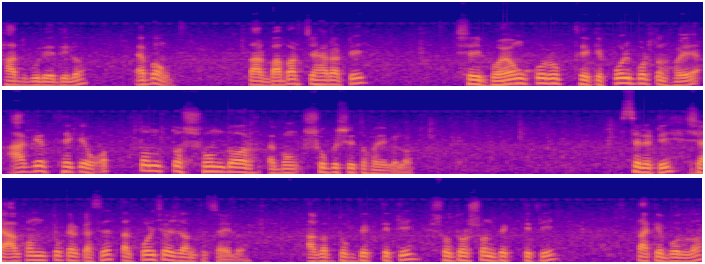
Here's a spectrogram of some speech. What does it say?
হাত বুলিয়ে দিল এবং তার বাবার চেহারাটি সেই ভয়ঙ্কর রূপ থেকে পরিবর্তন হয়ে আগের থেকে অত্যন্ত সুন্দর এবং সুবিষিত হয়ে গেল। ছেলেটি, সে আগন্তুকের কাছে তার পরিচয় জানতে চাইল। আগন্তুক ব্যক্তিটি, সুদর্শন ব্যক্তিটি, তাকে বলল,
